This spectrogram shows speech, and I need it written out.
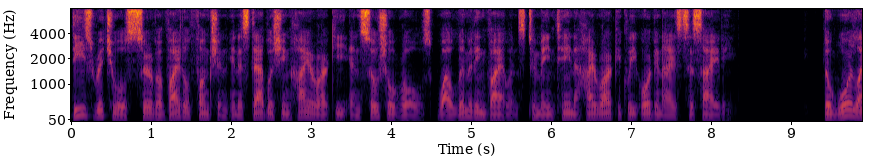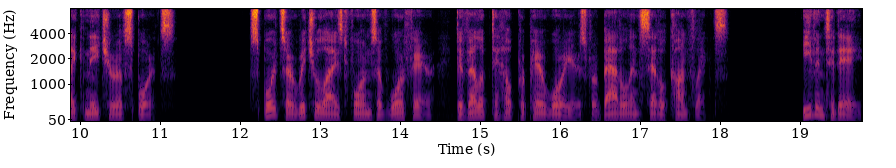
These rituals serve a vital function in establishing hierarchy and social roles while limiting violence to maintain a hierarchically organized society. The warlike nature of sports. Sports are ritualized forms of warfare, developed to help prepare warriors for battle and settle conflicts. Even today,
